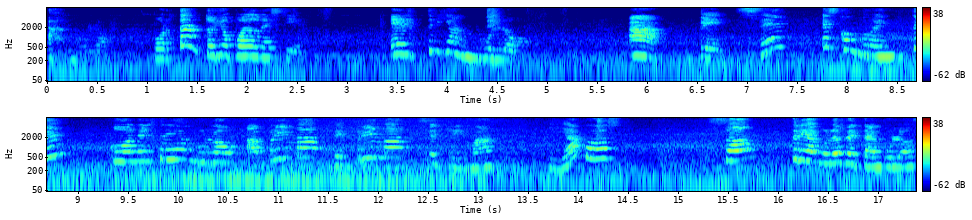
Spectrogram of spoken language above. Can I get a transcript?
ángulo. Por tanto, yo puedo decir, el triángulo ABC es congruente con el triángulo A', B', C'. Y ambos triángulos rectángulos.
